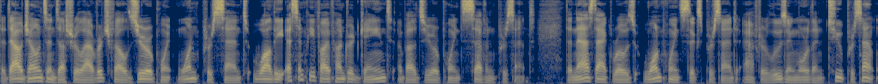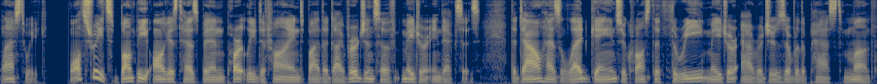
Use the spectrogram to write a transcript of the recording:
The Dow Jones Industrial Average fell 0.1%, while the S&P 500 gained about 0.7%. The Nasdaq rose 1.6% after losing more than 2% last week. Wall Street's bumpy August has been partly defined by the divergence of major indexes. The Dow has led gains across the three major averages over the past month,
